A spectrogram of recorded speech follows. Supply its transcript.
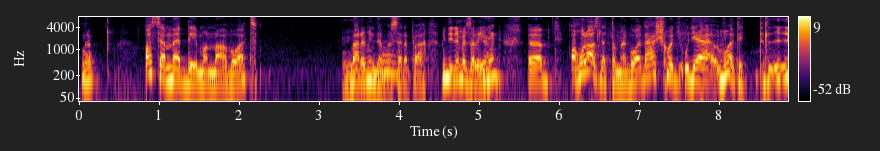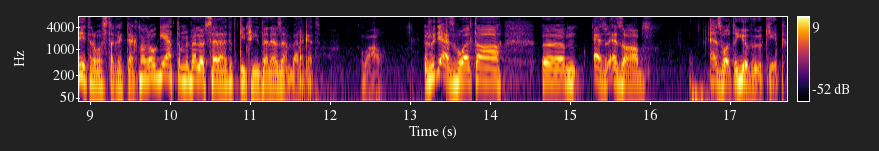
Nem? Azt hiszem Matt Damonnal volt, Bár ő mindenben szerepel. Mindig nem ez a lényeg. Uh, ahol az lett a megoldás, hogy ugye volt egy, létrehoztak egy technológiát, amivel össze lehetett kicsinyíteni az embereket. Wow. És ugye ez volt a, ez, ez a, ez volt a jövőkép.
